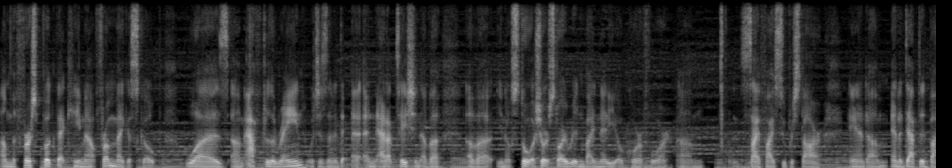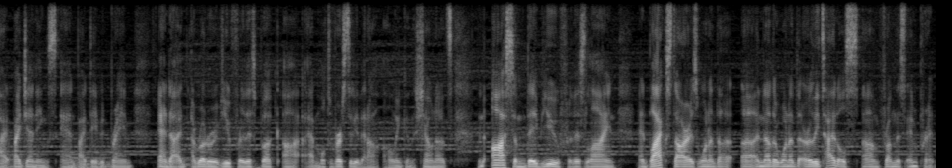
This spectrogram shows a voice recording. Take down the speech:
Um, the first book that came out from Megascope was um, After the Rain, which is an, an adaptation of a of a you know sto- a short story written by Nnedi Okorafor, um, sci-fi superstar, and um, and adapted by by Jennings and by David Brame. And I, I wrote a review for this book uh, at Multiversity that I'll, I'll link in the show notes. An awesome debut for this line and Black Star is one of the uh, another one of the early titles um, from this imprint.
